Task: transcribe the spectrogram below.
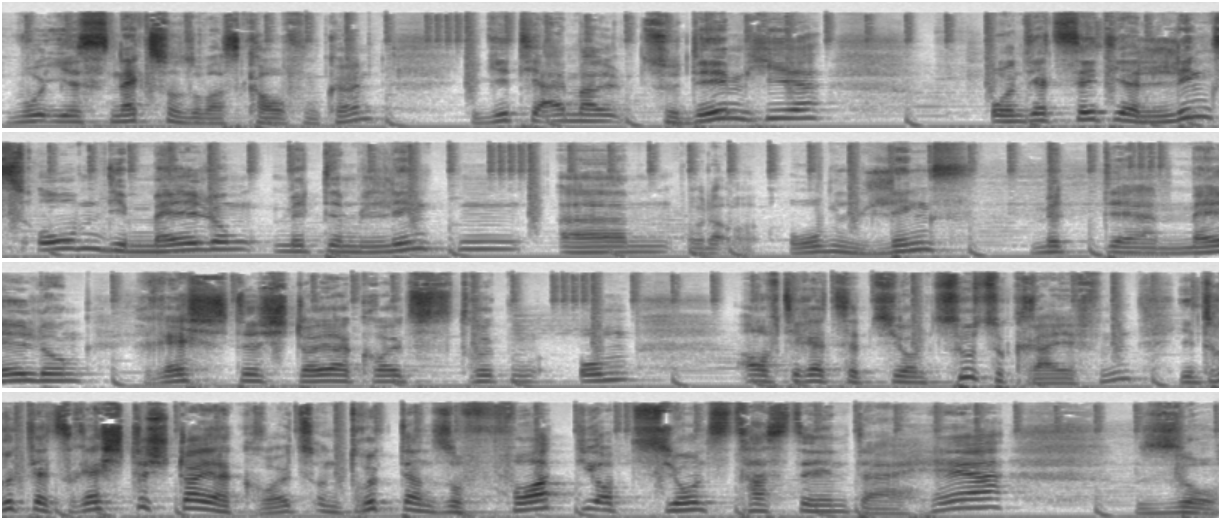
wo ihr Snacks und sowas kaufen könnt. Geht hier einmal zu dem hier. Und jetzt seht ihr links oben die Meldung mit dem linken, ähm, oder oben links mit der Meldung rechte Steuerkreuz drücken, um auf die Rezeption zuzugreifen. Ihr drückt jetzt rechte Steuerkreuz und drückt dann sofort die Optionstaste hinterher. So,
